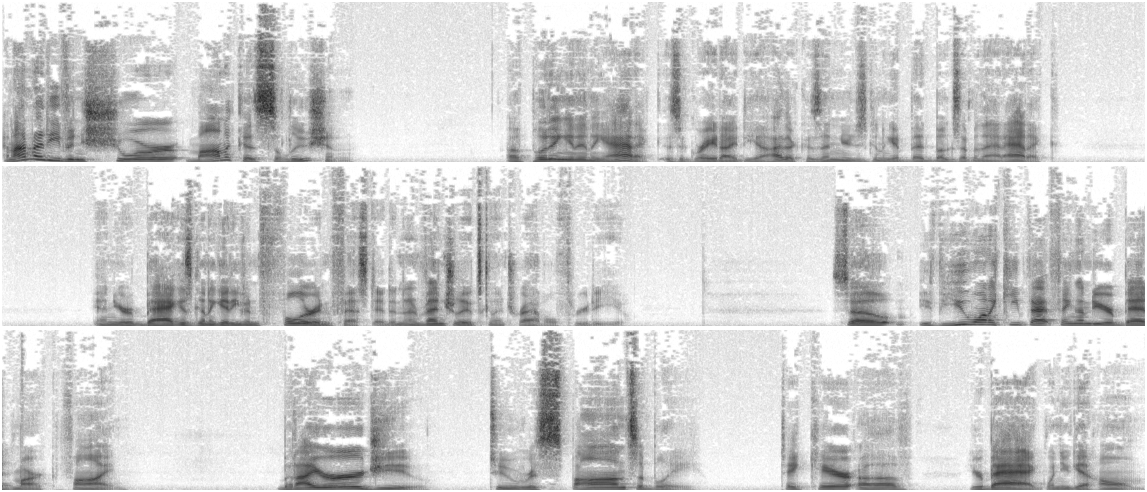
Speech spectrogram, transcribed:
And I'm not even sure Monica's solution of putting it in the attic is a great idea either, because then you're just going to get bed bugs up in that attic. And your bag is going to get even fuller infested, and eventually it's going to travel through to you. So if you want to keep that thing under your bed, Mark, fine. But I urge you to responsibly take care of your bag when you get home.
